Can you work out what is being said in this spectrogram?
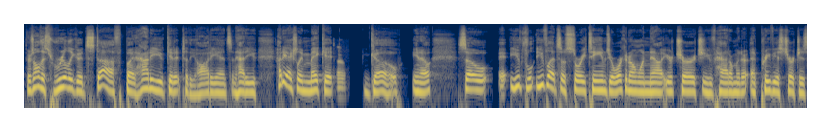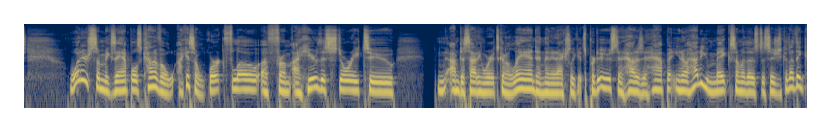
there's all this really good stuff, but how do you get it to the audience and how do you how do you actually make it oh. go? You know, so eh, you've you've led some story teams. You're working on one now at your church. You've had them at, at previous churches. What are some examples? Kind of a I guess a workflow of from I hear this story to I'm deciding where it's going to land and then it actually gets produced and how does it happen? You know, how do you make some of those decisions? Because I think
